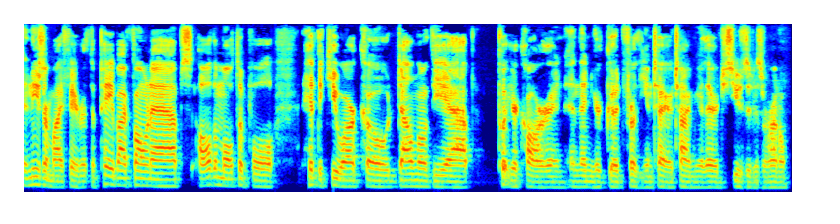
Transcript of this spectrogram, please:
and these are my favorite, the pay by phone apps, all the multiple, hit the QR code, download the app, put your car in, and then you're good for the entire time you're there. Just use it as a rental.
